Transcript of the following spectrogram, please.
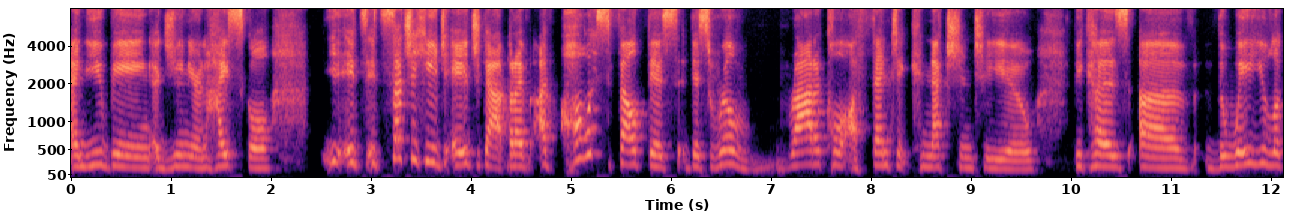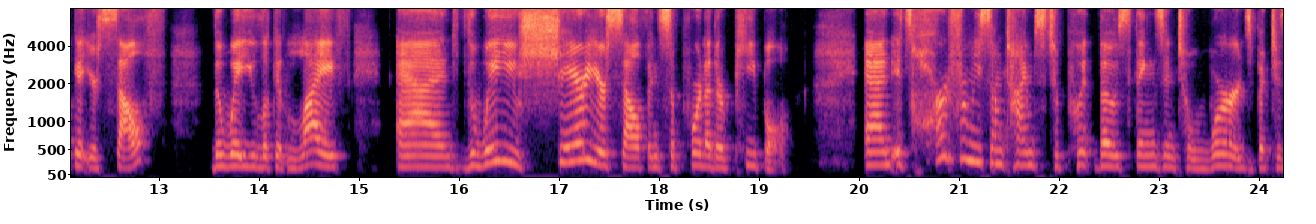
and you being a junior in high school, it's it's such a huge age gap but i've i've always felt this this real radical authentic connection to you because of the way you look at yourself the way you look at life and the way you share yourself and support other people. And it's hard for me sometimes to put those things into words, but to,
